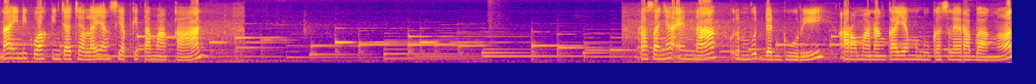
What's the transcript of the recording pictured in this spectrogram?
Nah, ini kuah kinca jala yang siap kita makan. Rasanya enak, lembut dan gurih, aroma nangka yang menggugah selera banget.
